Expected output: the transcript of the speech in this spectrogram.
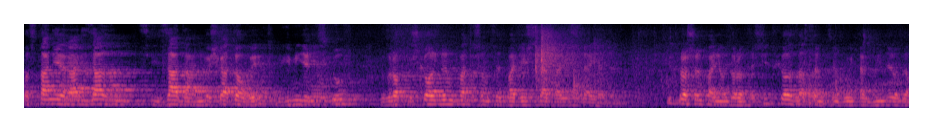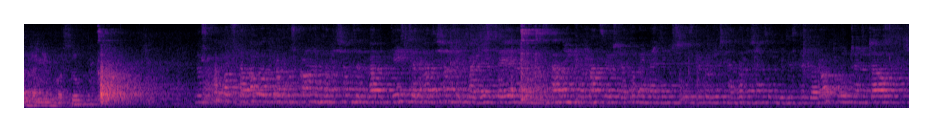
o stanie realizacji zadań oświatowych w gminie Lisków w roku szkolnym 2020-2021. I proszę Panią Dorotę Sitko, zastępcę wójta gminy o zabranie głosu. Do szkół podstawowych w roku szkolnym 2020-2021 dostano informacji oświatowej na dzień 30 września 2020 roku uczęszczało 423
